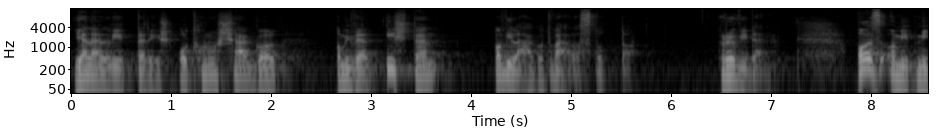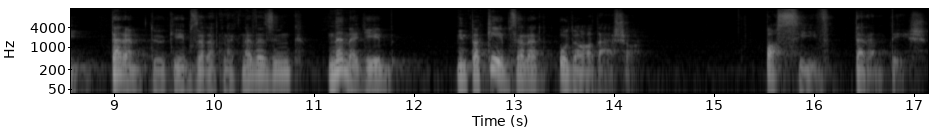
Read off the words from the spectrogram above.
jelenléttel és otthonossággal, amivel Isten a világot választotta. Röviden, az, amit mi teremtő képzeletnek nevezünk, nem egyéb, mint a képzelet odaadása. Passzív teremtés.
